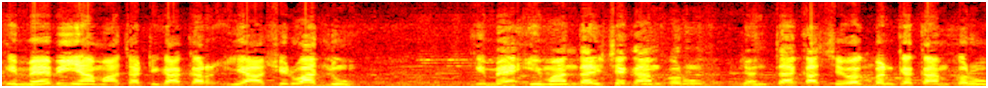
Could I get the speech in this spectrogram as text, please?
कि मैं भी यहाँ माथा टिकाकर ये आशीर्वाद लूँ कि मैं ईमानदारी से काम करूँ, जनता का सेवक बनकर काम करूँ,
